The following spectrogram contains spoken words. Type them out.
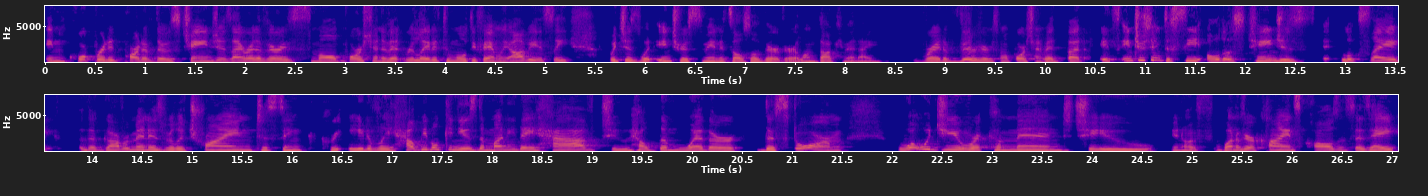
incorporated part of those changes. I read a very small portion of it related to multifamily, obviously, which is what interests me, and it's also a very very long document. I read a very very small portion of it, but it's interesting to see all those changes. It looks like the government is really trying to think creatively how people can use the money they have to help them weather the storm what would you recommend to you know if one of your clients calls and says hey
